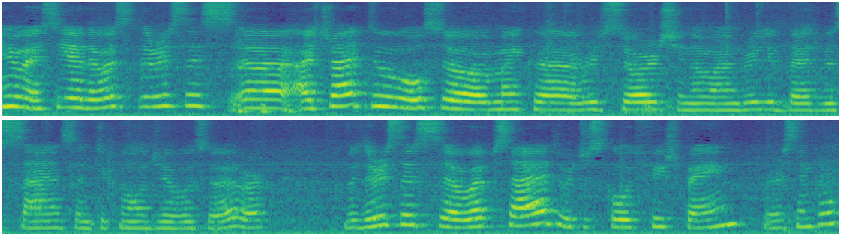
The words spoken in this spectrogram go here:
Anyways, yeah, there was there is this. Uh, I tried to also make a research. You know, I'm really bad with science and technology whatsoever. But there is this uh, website which is called Fish Pain. Very simple.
